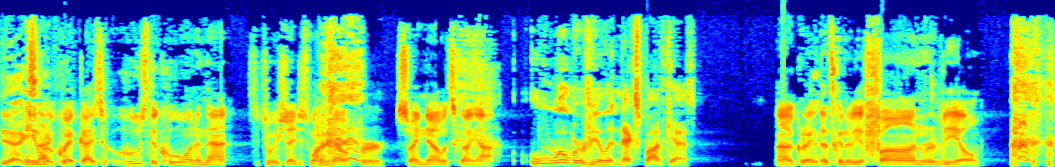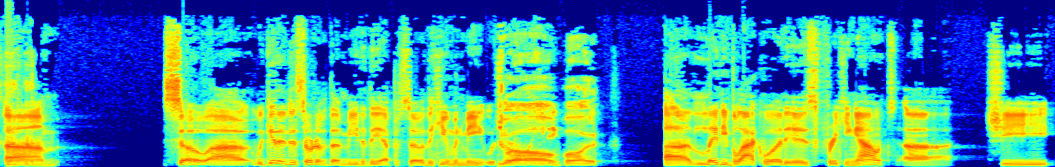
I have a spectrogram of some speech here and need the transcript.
Yeah, exactly. Hey, real quick, guys, who's the cool one in that situation? I just want to know for so I know what's going on. We'll reveal it next podcast. Oh, great, that's going to be a fun reveal. um, so uh, we get into sort of the meat of the episode, the human meat, which we're all Oh eating. boy. uh, Lady Blackwood is freaking out. Uh, she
